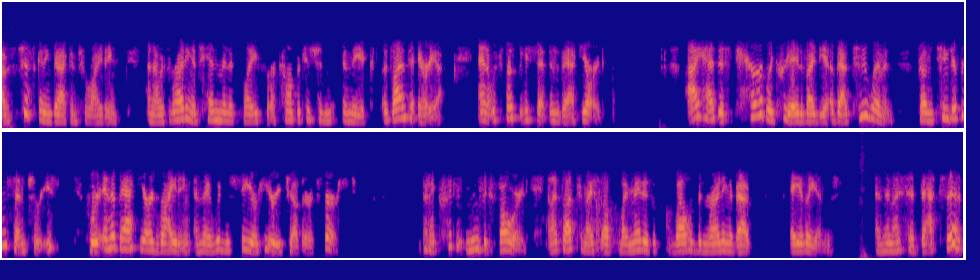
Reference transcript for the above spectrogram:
I was just getting back into writing, and I was writing a 10 minute play for a competition in the Atlanta area, and it was supposed to be set in the backyard. I had this terribly creative idea about two women from two different centuries who were in a backyard writing, and they wouldn't see or hear each other at first. But I couldn't move it forward. And I thought to myself, I might as well have been writing about aliens and then I said, that's it.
